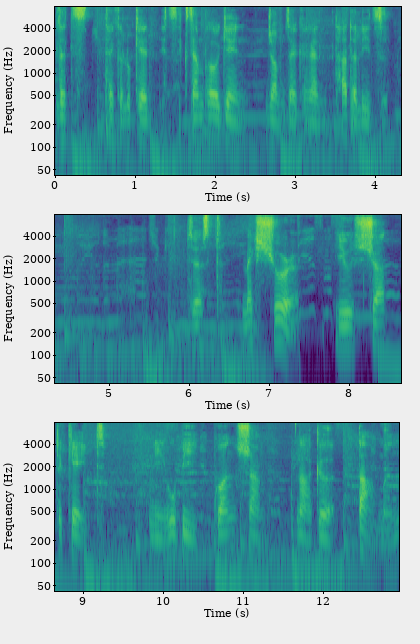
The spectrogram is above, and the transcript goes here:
Let's take a look at its example again。让我们再看看它的例子。Just make sure you shut the gate。你务必关上那个大门。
